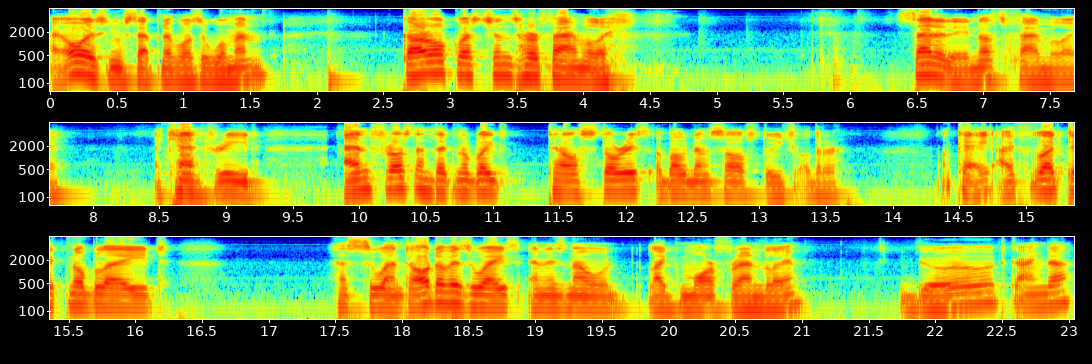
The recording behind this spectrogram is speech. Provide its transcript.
I always knew Sapnap was a woman. Karl questions her family. Sanity, not family. I can't read. Antfrost and Technoblade tell stories about themselves to each other. Okay, I feel like Technoblade has went out of his ways and is now like more friendly. Good, kinda.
